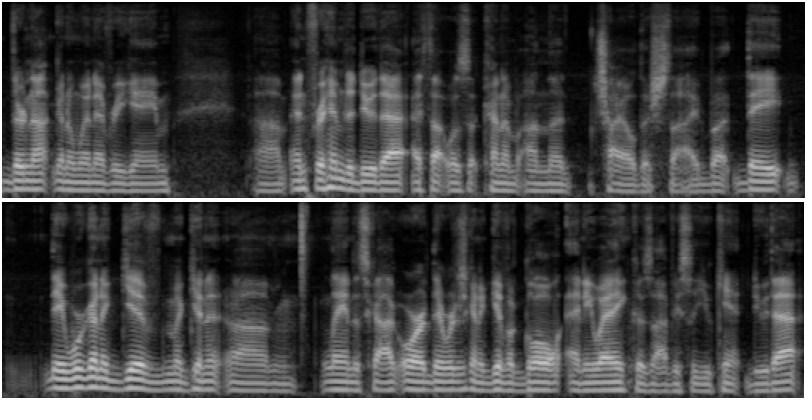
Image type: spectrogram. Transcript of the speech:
they're not going to win every game. Um, and for him to do that, I thought was kind of on the childish side. But they they were going to give McGinn, um, Landeskog, or they were just going to give a goal anyway, because obviously you can't do that.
